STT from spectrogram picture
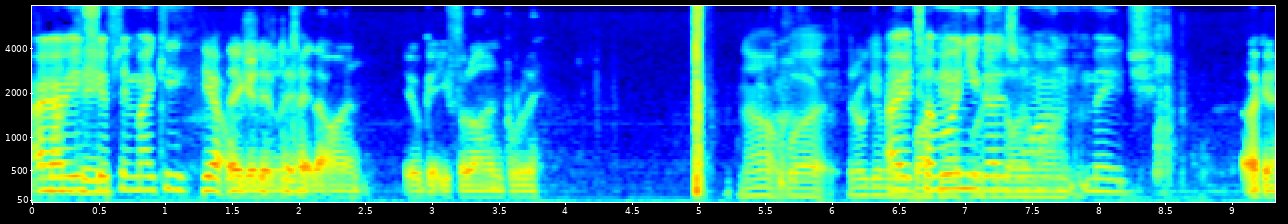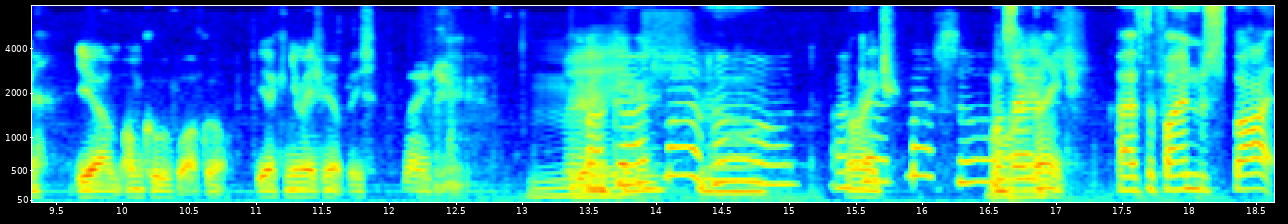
Are you you. shifting, Mikey? Yeah, There I'll you go, shift Dylan. it. Take that iron. It'll get you full iron, probably. No, what? It'll give me Alright, tell me when you guys all I want a mage. Okay. Yeah, I'm, I'm cool with what I've got. Yeah, can you mage me up, please? Mage. I got my No. heart. I got my soul. One second. Mage. I have to find a spot.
